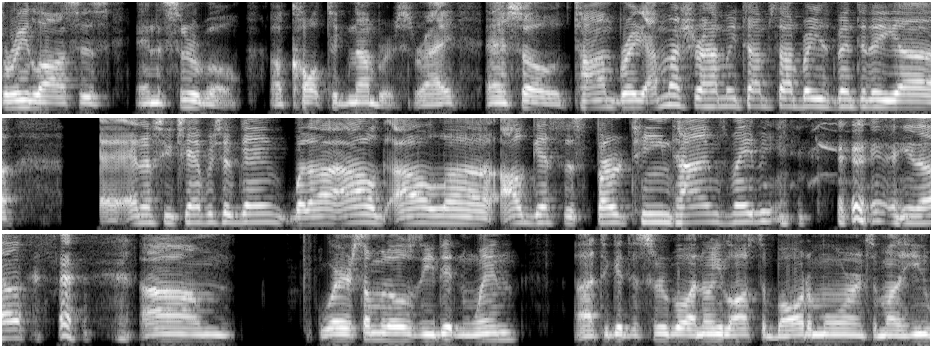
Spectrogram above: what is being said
three losses in the Super Bowl, occultic numbers, right? And so Tom Brady, I'm not sure how many times Tom Brady's been to the uh, NFC Championship game, but I'll I'll uh, I'll guess it's 13 times maybe, you know, um, where some of those he didn't win. Uh, to get to Super Bowl, I know he lost to Baltimore and some other. He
